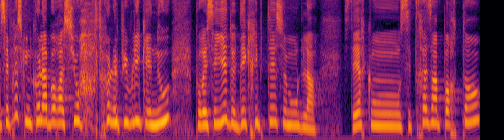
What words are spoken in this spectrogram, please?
c'est presque une collaboration entre le public et nous pour essayer de décrypter ce monde-là. C'est-à-dire qu'on c'est très important,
